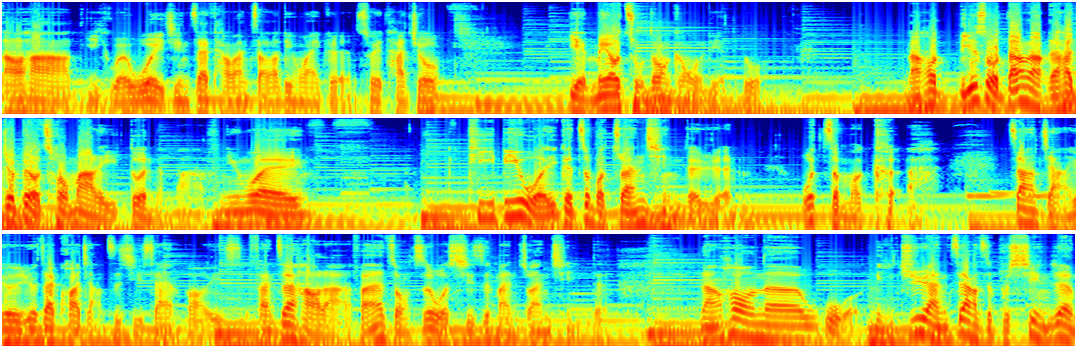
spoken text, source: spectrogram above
然后他以为我已经在台湾找到另外一个人，所以他就也没有主动跟我联络。然后理所当然的，他就被我臭骂了一顿了嘛，因为 TB 我一个这么专情的人。我怎么可啊？这样讲又又在夸奖自己，实在很不好意思。反正好啦，反正总之我其实蛮专情的。然后呢，我你居然这样子不信任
